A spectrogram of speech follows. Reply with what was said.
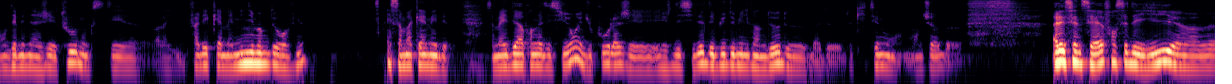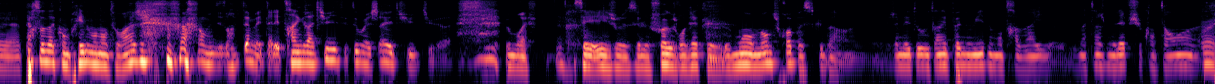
on déménageait et tout, donc c'était euh, voilà, il fallait quand même un minimum de revenus. Et ça m'a quand même aidé. Ça m'a aidé à prendre la décision. Et du coup, là, j'ai décidé début 2022 bah, de, de, quitter mon, mon job à l'SNCF en CDI. personne n'a compris de mon entourage en me disant putain, mais t'as les trains gratuits et tout machin. Et tu, tu bref, c'est le choix que je regrette le, moins au monde, je crois, parce que ben, jamais été autant épanoui dans mon travail. Euh, le matin, je me lève, je suis content. Euh.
